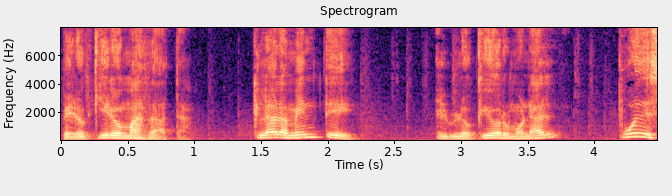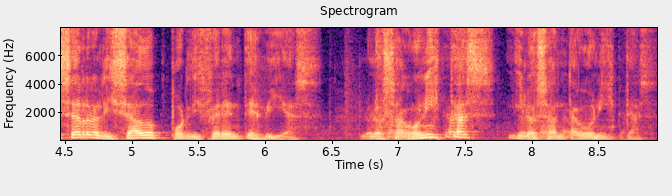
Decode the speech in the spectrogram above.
pero quiero más data. Claramente, el bloqueo hormonal puede ser realizado por diferentes vías, los agonistas y los antagonistas.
